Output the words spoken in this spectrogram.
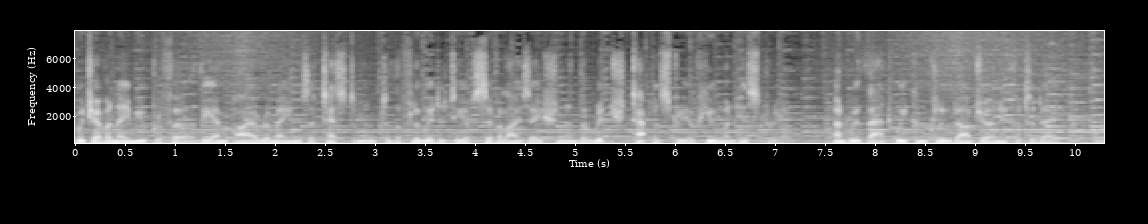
Whichever name you prefer, the empire remains a testament to the fluidity of civilization and the rich tapestry of human history. And with that, we conclude our journey for today.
